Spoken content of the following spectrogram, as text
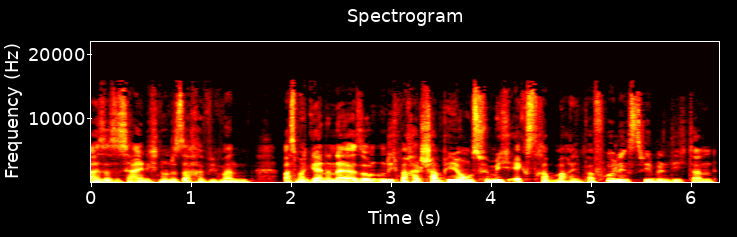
Also das ist ja eigentlich nur eine Sache, wie man, was man gerne, ne? Also und ich mache halt Champignons. Für mich extra mache ich ein paar Frühlingszwiebeln, die ich dann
